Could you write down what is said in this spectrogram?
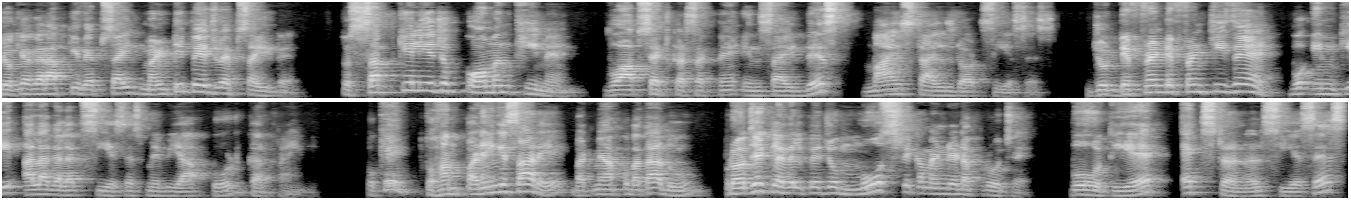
क्योंकि अगर आपकी वेबसाइट मल्टी पेज वेबसाइट है तो सबके लिए जो कॉमन थीम है, वो आप सेट कर सकते हैं inside this my styles dot C S S जो डिफरेंट डिफरेंट चीज़ें हैं, वो इनकी अलग अलग सी एस एस में भी आप कोड कर पाएँगे। ओके? तो हम पढ़ेंगे सारे बट मैं आपको बता दूँ प्रोजेक्ट लेवल पे जो मोस्ट रिकमेंडेड अप्रोच है, वो होती है एक्सटर्नल सीएसएस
